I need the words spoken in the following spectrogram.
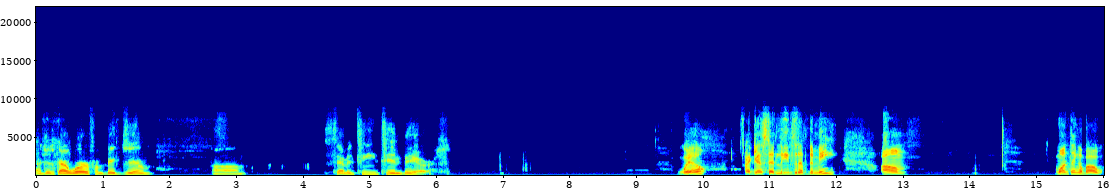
I just got word from Big Jim. Um 17-10 Bears. Well, I guess that leaves it up to me. Um, one thing about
